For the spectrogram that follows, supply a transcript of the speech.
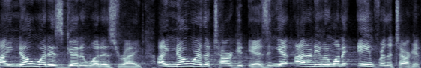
I know what is good and what is right. I know where the target is, and yet I don't even want to aim for the target.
